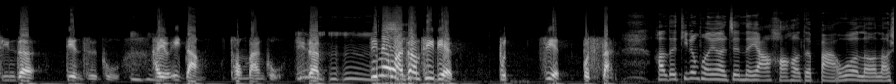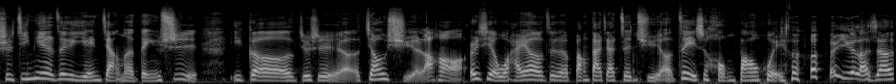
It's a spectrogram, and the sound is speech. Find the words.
新的电子股，还有一档铜板股，记嗯得嗯嗯今天晚上七点不见不散。好的，听众朋友真的要好好的把握了。老师今天的这个演讲呢，等于是一个就是教学了哈，而且我还要这个帮大家争取哦，这也是红包会，因为老师要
